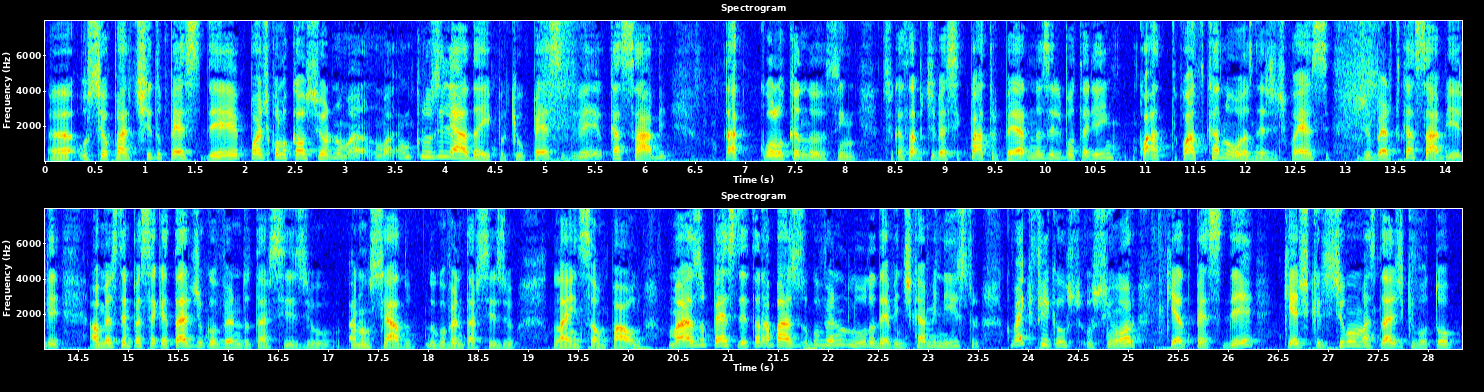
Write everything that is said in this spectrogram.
Uh, o seu partido, PSD, pode colocar o senhor numa, numa encruzilhada aí, porque o PSD, o Kassab, tá colocando assim, se o Kassab tivesse quatro pernas, ele botaria em quatro, quatro canoas, né? A gente conhece Gilberto Kassab. Ele, ao mesmo tempo, é secretário de governo do Tarcísio, anunciado do governo Tarcísio lá em São Paulo, mas o PSD está na base do governo Lula, deve indicar ministro. Como é que fica o, o senhor, que é do PSD, que é de Criciúma, uma cidade que votou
